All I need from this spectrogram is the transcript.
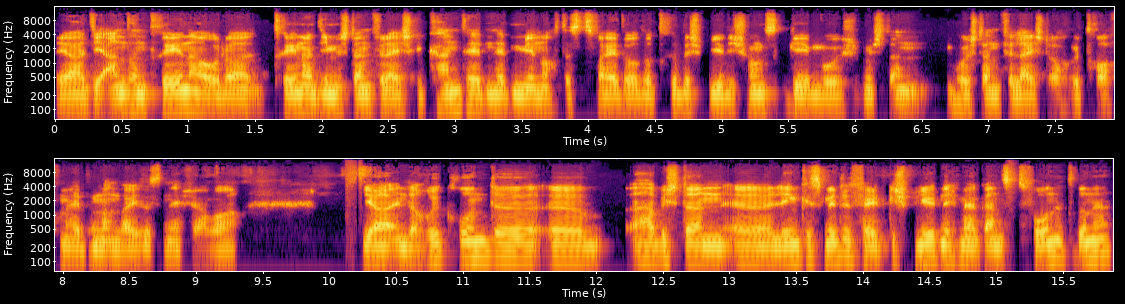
ja, die anderen Trainer oder Trainer, die mich dann vielleicht gekannt hätten, hätten mir noch das zweite oder dritte Spiel die Chance gegeben, wo ich mich dann, wo ich dann vielleicht auch getroffen hätte. Man weiß es nicht. Aber ja, in der Rückrunde äh, habe ich dann äh, linkes Mittelfeld gespielt, nicht mehr ganz vorne drinne.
